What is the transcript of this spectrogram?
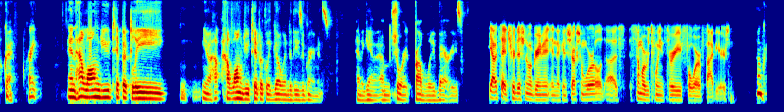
Okay, great. And how long do you typically, you know, how, how long do you typically go into these agreements? And again, I'm sure it probably varies. Yeah, I would say a traditional agreement in the construction world uh, is somewhere between three, four, five years. Okay.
